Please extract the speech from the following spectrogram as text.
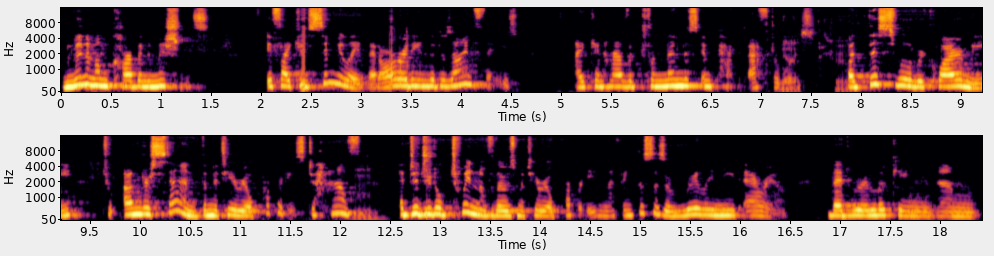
minimum carbon emissions. If I can simulate that already in the design phase, I can have a tremendous impact afterwards. Yes, but this will require me to understand the material properties, to have mm. a digital twin of those material properties. And I think this is a really neat area that we're looking um,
